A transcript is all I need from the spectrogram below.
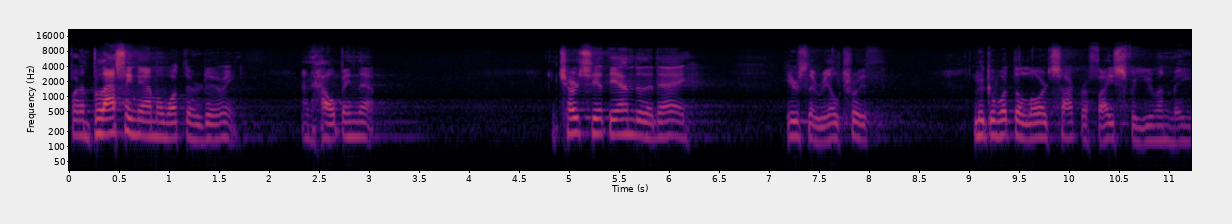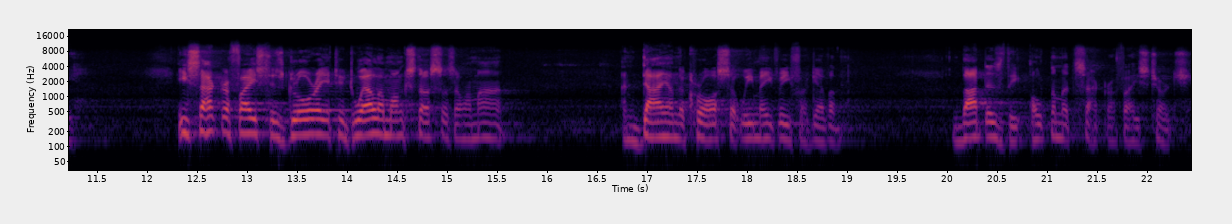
but in blessing them in what they're doing and helping them. Church, at the end of the day, here's the real truth. Look at what the Lord sacrificed for you and me. He sacrificed his glory to dwell amongst us as our man and die on the cross that we may be forgiven. That is the ultimate sacrifice, church.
